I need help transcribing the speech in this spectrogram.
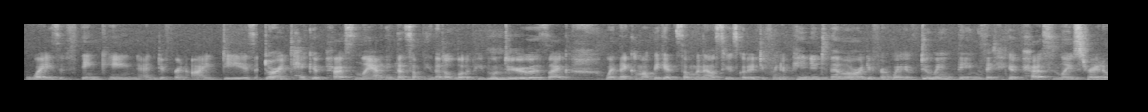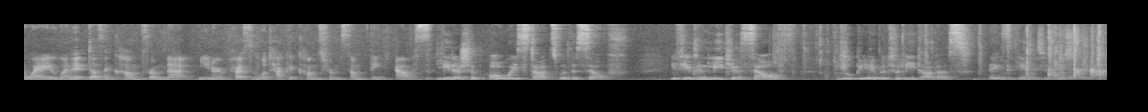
ways of thinking and different ideas. Don't take it personally. I think that's mm. something that a lot of people mm. do is like when they come up against someone else who's got a different opinion to them or a different way of doing things, they take it personally straight away when it doesn't come from that, you know, personal attack, it comes from something else. Leadership always starts with the self. If you can lead yourself, you'll be able to lead others. Thanks again to Michelle.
